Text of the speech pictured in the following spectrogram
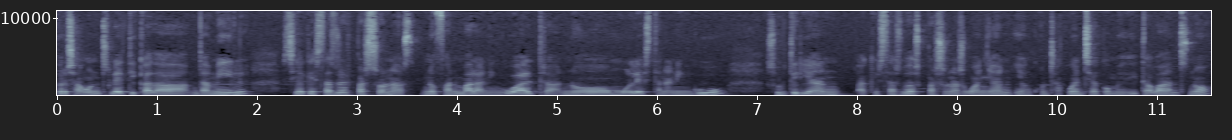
però segons l'ètica de, de Mil, si aquestes dues persones no fan mal a ningú altre, no molesten a ningú, sortirien aquestes dues persones guanyant i en conseqüència, com he dit abans, no?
